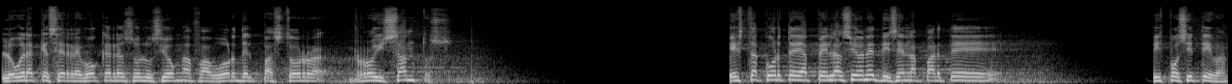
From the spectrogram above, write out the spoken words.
logra que se revoque resolución a favor del pastor Roy Santos. Esta Corte de Apelaciones dice en la parte dispositiva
